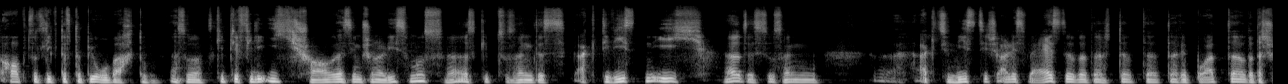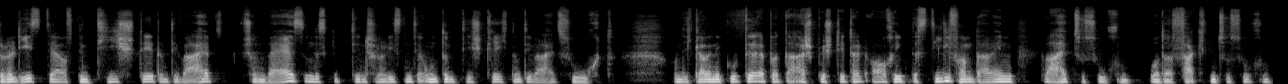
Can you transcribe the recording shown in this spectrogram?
Hauptwort liegt auf der Beobachtung. Also es gibt ja viele Ich-Genres im Journalismus. Ja, es gibt sozusagen das Aktivisten-Ich, ja, das sozusagen äh, aktionistisch alles weiß, oder der, der, der, der Reporter oder der Journalist, der auf dem Tisch steht und die Wahrheit schon weiß. Und es gibt den Journalisten, der unter dem Tisch kriegt und die Wahrheit sucht. Und ich glaube, eine gute Reportage besteht halt auch in der Stilform darin, Wahrheit zu suchen oder Fakten zu suchen,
